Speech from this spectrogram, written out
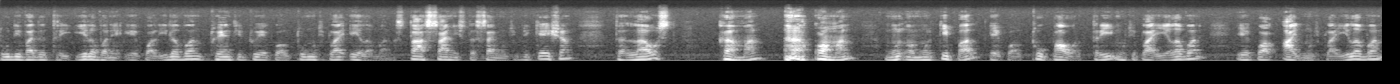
2 divided 3 11 equal 11 22 equal 2 multiply 11 star sign is the sign multiplication. The lowest common common uh, multiple equal 2 power 3 multiply 11 equal 8 multiply 11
